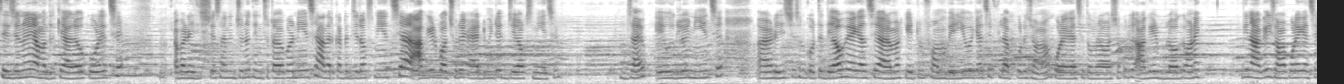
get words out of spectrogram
সেই জন্যই আমাদেরকে অ্যালাও করেছে। আবার রেজিস্ট্রেশনের জন্য তিনশো টাকা করে নিয়েছে, আধার কার্ডের জেরক্স নিয়েছে আর আগের বছরে অ্যাডমিটের জেরক্স নিয়েছে। যাই হোক এই ওইগুলোই নিয়েছে আর রেজিস্ট্রেশন করতে দেওয়া হয়ে গেছে আর আমার কেটুর ফর্ম বেরিয়েও গেছে, ফিল আপ করে জমা পড়ে গেছে তোমরা আশা করি। আগের ব্লগে অনেক দিন আগেই জমা পড়ে গেছে।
